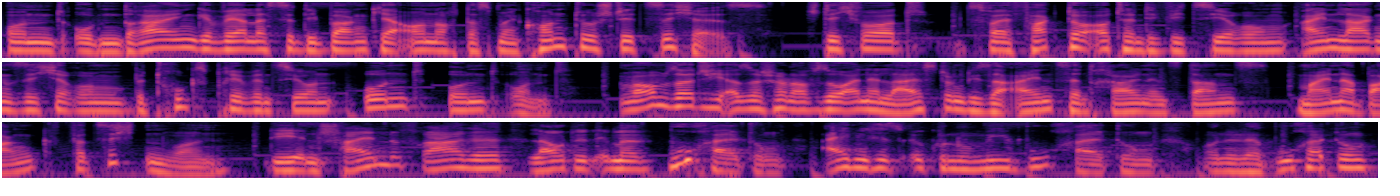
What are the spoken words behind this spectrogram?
Und obendrein gewährleistet die Bank ja auch noch, dass mein Konto stets sicher ist. Stichwort Zwei-Faktor-Authentifizierung, Einlagensicherung, Betrugsprävention und, und, und. Warum sollte ich also schon auf so eine Leistung dieser einen zentralen Instanz, meiner Bank, verzichten wollen? Die entscheidende Frage lautet immer Buchhaltung. Eigentlich ist Ökonomie Buchhaltung. Und in der Buchhaltung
